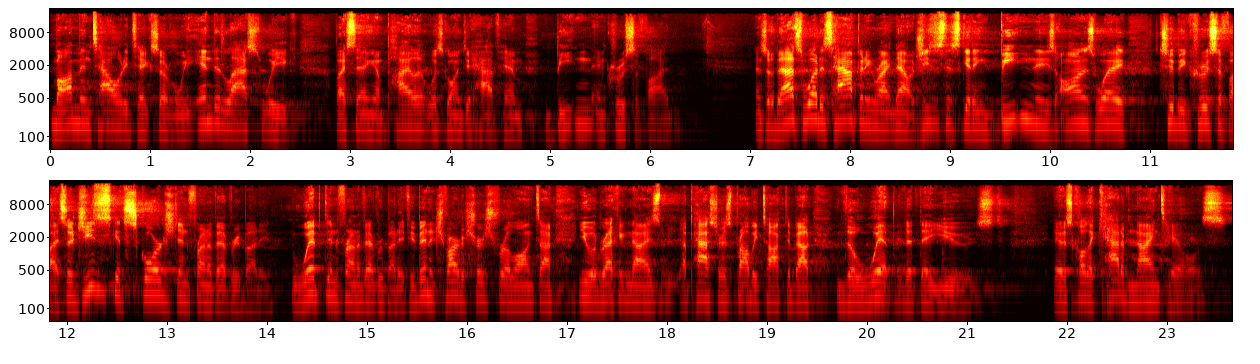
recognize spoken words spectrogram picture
Mob mentality takes over. We ended last week by saying and Pilate was going to have him beaten and crucified. And so that's what is happening right now. Jesus is getting beaten and he's on his way to be crucified. So Jesus gets scourged in front of everybody, whipped in front of everybody. If you've been a part of church for a long time, you would recognize a pastor has probably talked about the whip that they used. It was called a cat of nine tails.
